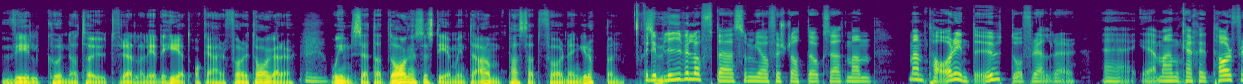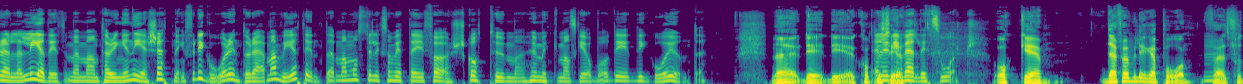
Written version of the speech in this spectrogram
vill kunna ta ut föräldraledighet och är företagare Mm. och insett att dagens system inte är anpassat för den gruppen. För det Så- blir väl ofta, som jag förstått det också, att man, man tar inte ut då föräldrar. Eh, man kanske tar föräldraledigt, men man tar ingen ersättning, för det går inte. Och det här, man vet inte. Man måste liksom veta i förskott hur, man, hur mycket man ska jobba, och det, det går ju inte. Nej, det, det är Eller komplicerat. det är väldigt svårt. Och eh, därför har vi legat på för Mm. att få,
